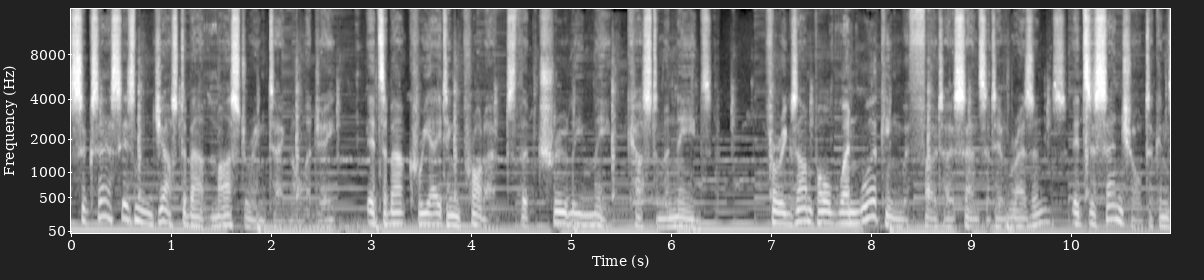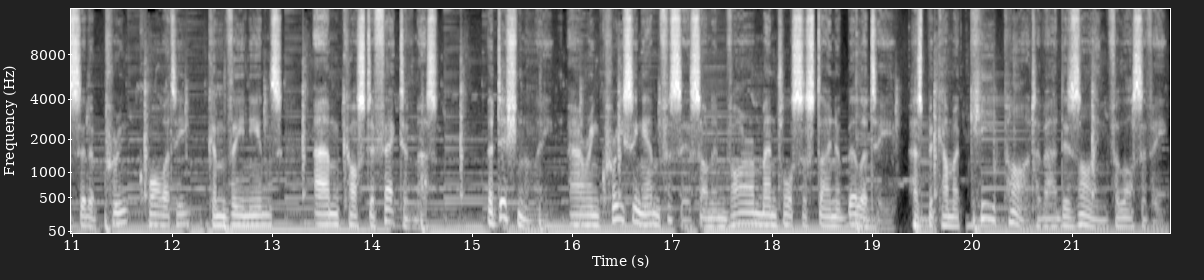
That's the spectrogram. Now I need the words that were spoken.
Success isn't just about mastering technology, it's about creating products that truly meet customer needs. For example, when working with photosensitive resins, it's essential to consider print quality, convenience, and cost effectiveness. Additionally, our increasing emphasis on environmental sustainability has become a key part of our design philosophy.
